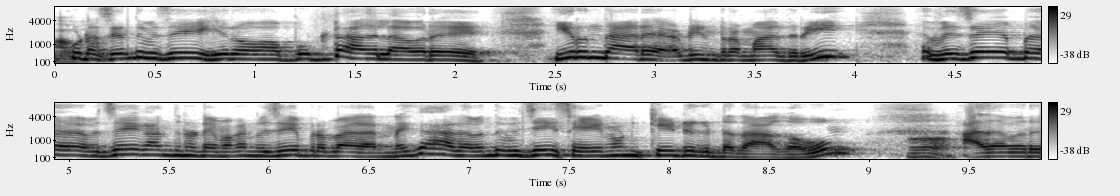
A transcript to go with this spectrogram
கூட சேர்ந்து விஜய் ஹீரோவா போட்டுட்டு அதுல அவர் இருந்தாரு அப்படின்ற மாதிரி விஜய விஜயகாந்தனுடைய மகன் விஜய் பிரபாகரனுக்கு அதை வந்து விஜய் செய்யணும்னு கேட்டுக்கிட்டதாகவும். அதை அவர்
